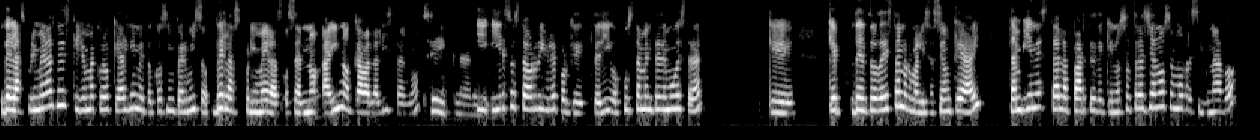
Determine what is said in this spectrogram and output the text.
de las primeras veces que yo me acuerdo que alguien me tocó sin permiso, de las primeras, o sea, no, ahí no acaba la lista, ¿no? Sí, claro. Y, y eso está horrible porque, te digo, justamente demuestra que, que dentro de esta normalización que hay, también está la parte de que nosotras ya nos hemos resignado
